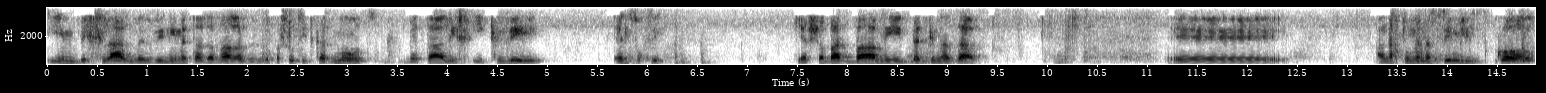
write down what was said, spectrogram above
אם בכלל מבינים את הדבר הזה, זה פשוט התקדמות בתהליך עקבי אינסופי. כי השבת באה מבית גנזיו. אה, אנחנו מנסים לזכור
